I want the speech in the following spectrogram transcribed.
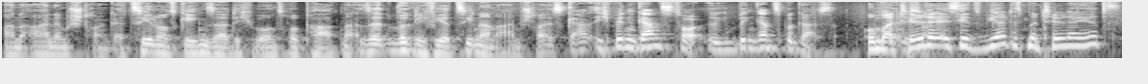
an einem Strang, erzählen uns gegenseitig über unsere Partner. Also wirklich, wir ziehen an einem Strang. Ich bin ganz toll, ich bin ganz begeistert. Und Mathilda ist jetzt, wie alt ist Mathilda jetzt?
